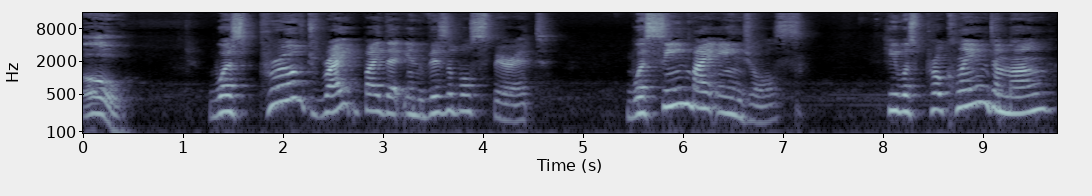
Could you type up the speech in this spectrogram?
Oh, was proved right by the invisible Spirit, was seen by angels. He was proclaimed among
